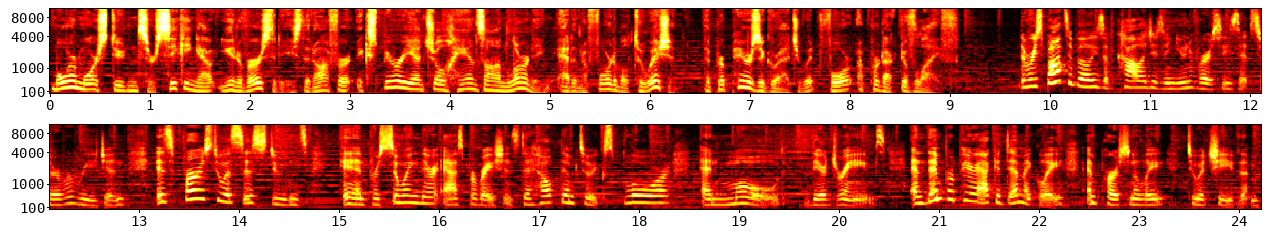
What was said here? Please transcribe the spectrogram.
more and more students are seeking out universities that offer experiential hands-on learning at an affordable tuition that prepares a graduate for a productive life. The responsibilities of colleges and universities that serve a region is first to assist students in pursuing their aspirations, to help them to explore and mold their dreams, and then prepare academically and personally to achieve them.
